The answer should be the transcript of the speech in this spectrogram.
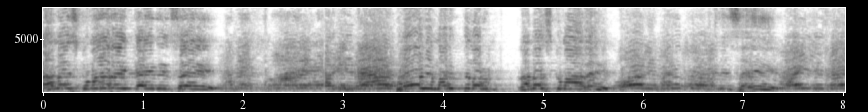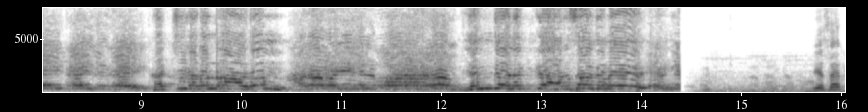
ரமேஷ்குமாரை கைது செய். போலி மருத்துவர் ரமேஷ்குமாரை. கைது செய் கட்சி கடந்தாடும் எங்களுக்கு அரசாங்கமே. ஏ சார்?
